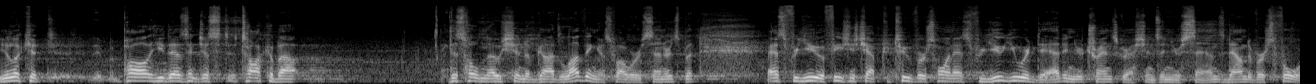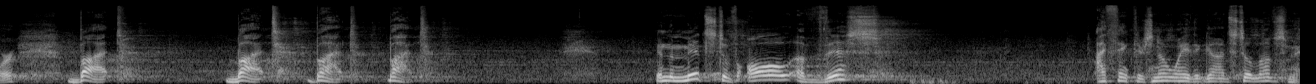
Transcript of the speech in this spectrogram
You look at Paul, he doesn't just talk about this whole notion of God loving us while we're sinners, but as for you, Ephesians chapter 2, verse 1, as for you, you were dead in your transgressions and your sins, down to verse 4. But, but, but, But in the midst of all of this, I think there's no way that God still loves me.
